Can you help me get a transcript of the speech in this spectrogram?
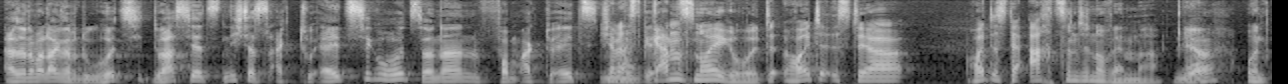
Also nochmal langsam, du, holst, du hast jetzt nicht das aktuellste geholt, sondern vom aktuellsten. Ich habe das ganz neue geholt. Heute ist der, heute ist der 18. November. Ja. Und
